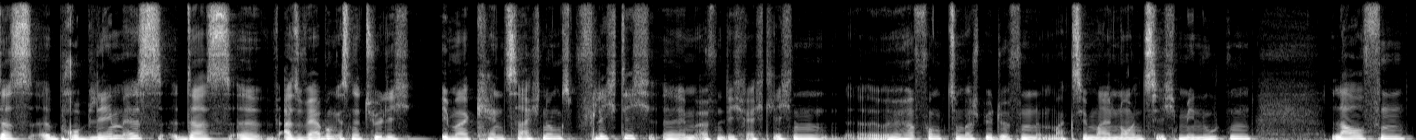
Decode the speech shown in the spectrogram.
Das äh, Problem ist, dass, äh, also Werbung ist natürlich immer kennzeichnungspflichtig. Äh, Im öffentlich-rechtlichen Hörfunk zum Beispiel dürfen maximal 90 Minuten laufen.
